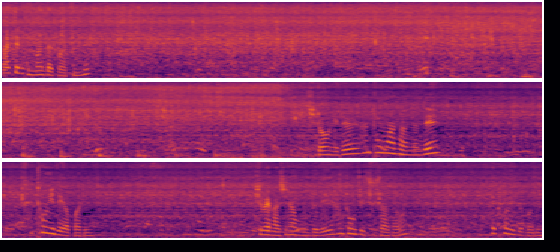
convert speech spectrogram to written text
배터리 금방 달 것 같은데? 지렁이를 한 통만 샀는데 세 통이 되어버린 집에 가시는 분들이 한 통씩 주셔서 세 통이 돼버린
